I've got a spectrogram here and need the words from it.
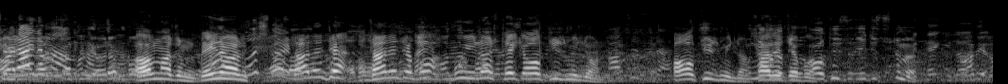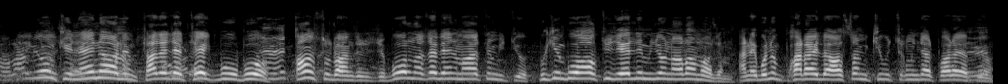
Parayla mı aldın? almadım. Neyle aldım? Sadece sadece bu, bu ilaç tek 600 milyon. 600 milyon sadece bu. 600 700 üstü mü? Alamıyorum ki neyini alayım? Sadece tek bu bu. Kan sulandırıcı. Bu olmasa benim hayatım bitiyor. Bugün bu 650 milyon alamadım. Hani bunu parayla alsam 2,5 milyar para yapıyor.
